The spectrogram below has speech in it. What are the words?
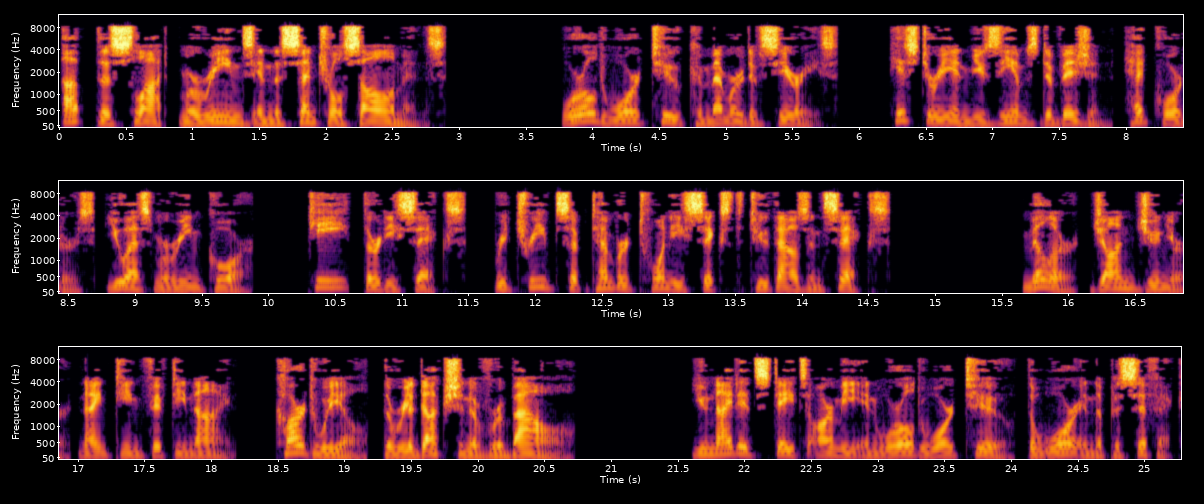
Up the Slot, Marines in the Central Solomons. World War II Commemorative Series. History and Museums Division, Headquarters, U.S. Marine Corps. p. 36. Retrieved September 26, 2006. Miller, John Jr. 1959. Cartwheel, The Reduction of Rabaul. United States Army in World War II, The War in the Pacific.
